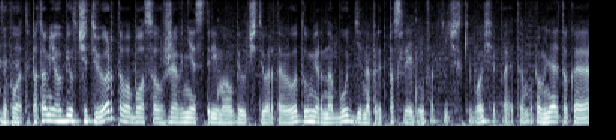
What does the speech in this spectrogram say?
Вот. Потом я убил четвертого босса, уже вне стрима убил четвертого, и вот умер на Будде, на предпоследнем фактически боссе, поэтому у меня только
